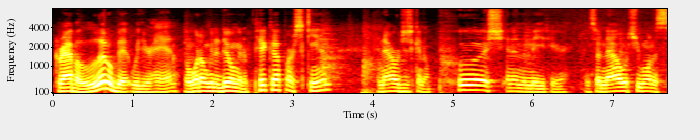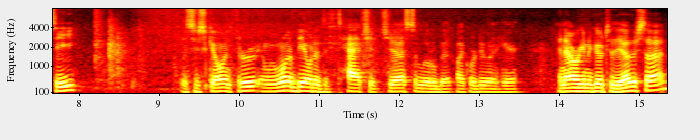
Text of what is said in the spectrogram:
Grab a little bit with your hand, and what I'm going to do, I'm going to pick up our skin, and now we're just going to push in the meat here. And so now what you want to see is just going through, and we want to be able to detach it just a little bit like we're doing here. And now we're going to go to the other side.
